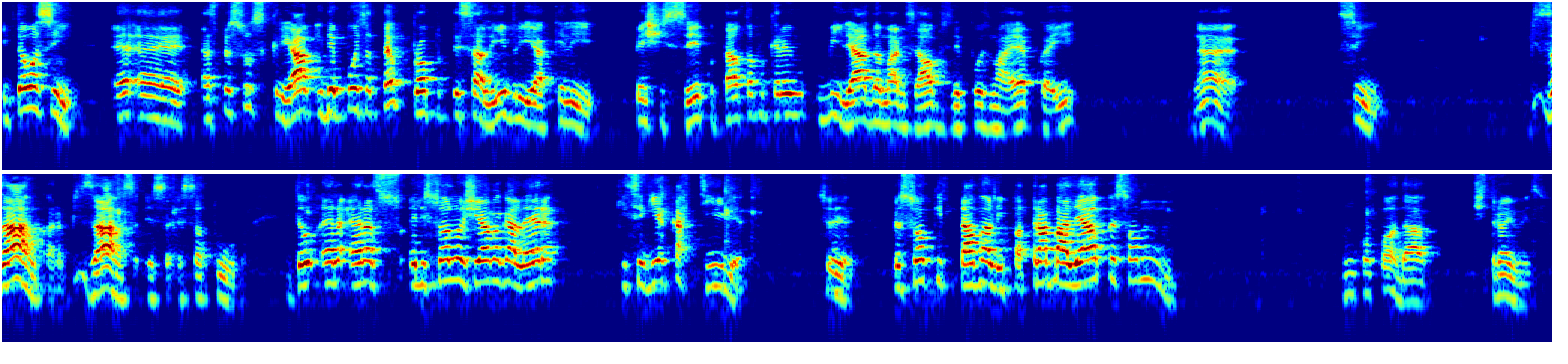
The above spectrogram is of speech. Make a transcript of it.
Então, assim, é, é, as pessoas criavam, e depois até o próprio Terça Livre, aquele peixe seco tal, estava querendo humilhar Damares Alves depois, numa época aí, né? Sim, Bizarro, cara, bizarro essa, essa, essa turma. Então, era, era, ele só elogiava a galera que seguia cartilha. Ou seja, o pessoal que estava ali para trabalhar, o pessoal não, não concordava. Estranho isso.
